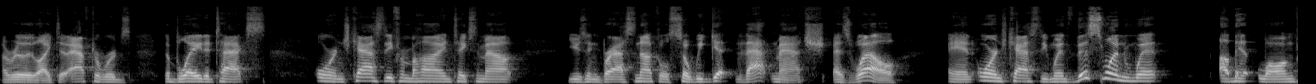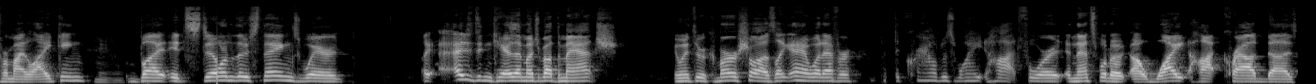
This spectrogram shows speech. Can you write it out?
I really liked it. Afterwards, the blade attacks Orange Cassidy from behind, takes him out using brass knuckles. So we get that match as well. And Orange Cassidy wins. This one went a bit long for my liking, mm. but it's still one of those things where like I just didn't care that much about the match. It went through a commercial. I was like, eh, whatever. But the crowd was white hot for it, and that's what a, a white hot crowd does.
